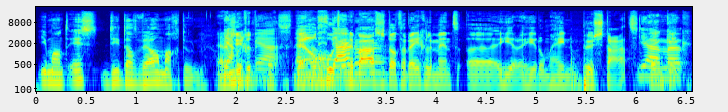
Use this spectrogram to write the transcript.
iemand is die dat wel mag doen. Ja, dan Ja. het- Ja. dat- Wel En goed in de basis dat het reglement eh, hier, hieromheen bestaat, Ja, denk maar ik.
